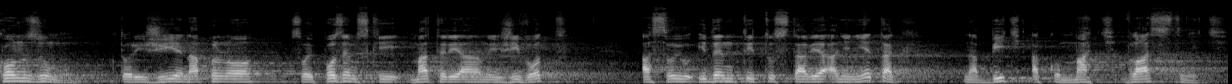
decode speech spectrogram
konzumu, ktorý žije naplno svoj pozemský materiálny život a svoju identitu stavia ani nie tak na byť ako mať, vlastniť,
